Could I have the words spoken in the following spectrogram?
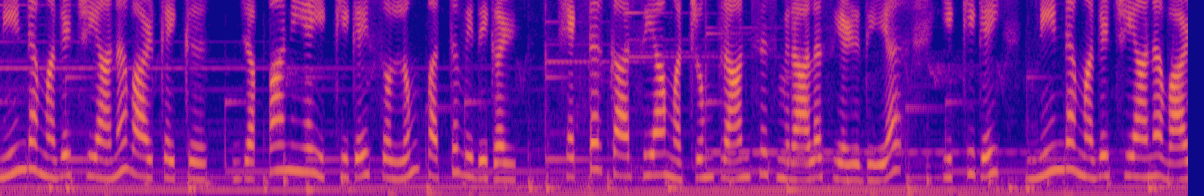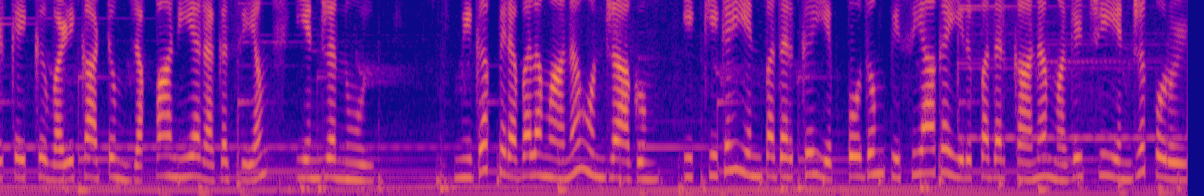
நீண்ட மகிழ்ச்சியான வாழ்க்கைக்கு ஜப்பானிய இக்கிகை சொல்லும் பத்து விதிகள். ஹெக்டர் கார்சியா மற்றும் பிரான்சிஸ் மிராலஸ் எழுதிய இக்கிகை நீண்ட மகிழ்ச்சியான வாழ்க்கைக்கு வழிகாட்டும் ஜப்பானிய ரகசியம் என்ற நூல். மிக பிரபலமான ஒன்றாகும். இக்கிகை என்பதற்கு எப்போதும் பிஸியாக இருப்பதற்கான மகிழ்ச்சி என்று பொருள்.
